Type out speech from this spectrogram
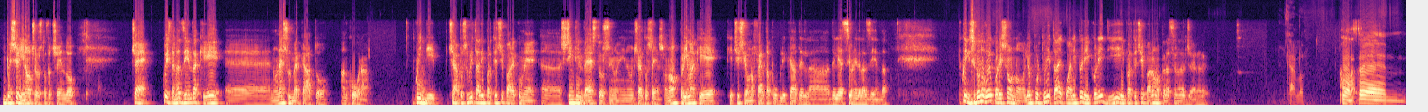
un pensierino ce lo sto facendo. Cioè, questa è un'azienda che eh, non è sul mercato ancora, quindi c'è la possibilità di partecipare come uh, seed investors in, in, un certo senso, no? prima che, che, ci sia un'offerta pubblica della, delle azioni dell'azienda. Quindi secondo voi quali sono le opportunità e quali i pericoli di partecipare a un'operazione del genere? Carlo. Allora, ehm,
